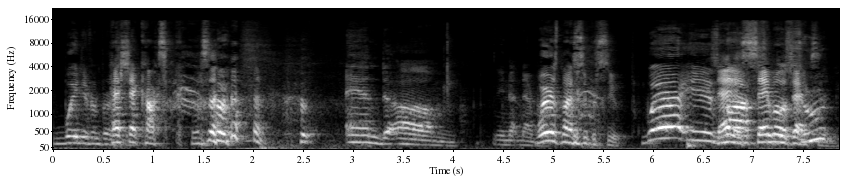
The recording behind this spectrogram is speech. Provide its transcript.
Way different person. Hashtag cocksuckers. And um, you know, never. Where's my super suit? Where is That my is Samuel super Jackson. suit?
